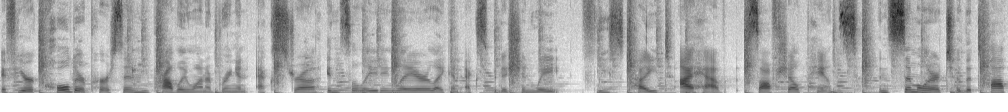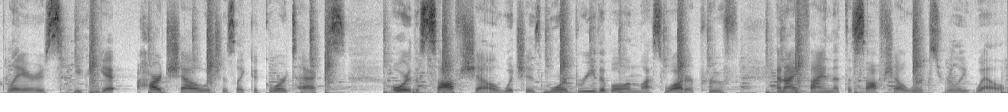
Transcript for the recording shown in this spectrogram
If you're a colder person, you probably want to bring an extra insulating layer, like an expedition weight fleece tight. I have soft shell pants, and similar to the top layers, you can get hard shell, which is like a Gore-Tex, or the soft shell, which is more breathable and less waterproof. And I find that the soft shell works really well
